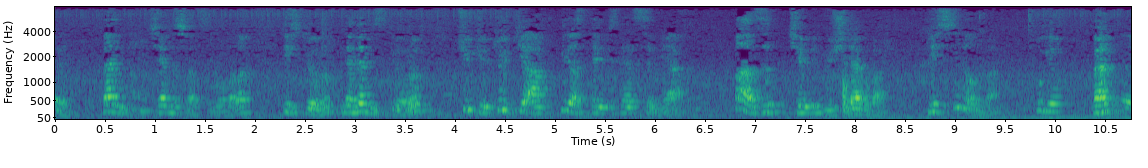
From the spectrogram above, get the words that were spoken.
Evet. Ben kendi şahsım olarak istiyorum. Neden istiyorum? Çünkü Türkiye artık biraz temizlensin ya. Bazı çevre güçler var. Geçsin onlar. Bugün ben e,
